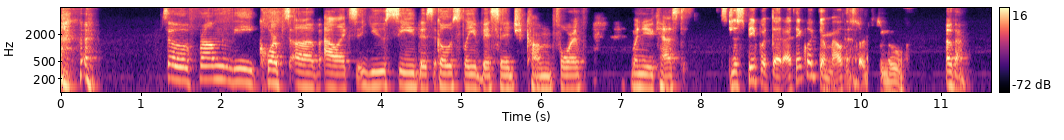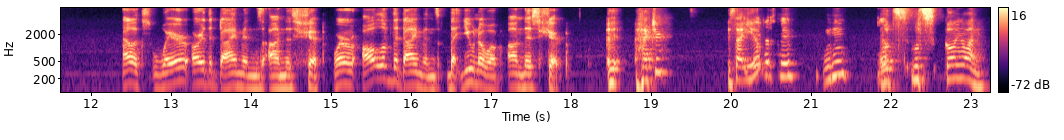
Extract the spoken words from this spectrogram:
so from the corpse of Alex, you see this ghostly visage come forth when you cast. Just speak with Dead. I think like their mouth starts to move. Okay. Alex, where are the diamonds on this ship? Where are all of the diamonds that you know of on this ship? Uh, Hector, is that you? Yeah, that's me. hmm What's what's going on?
